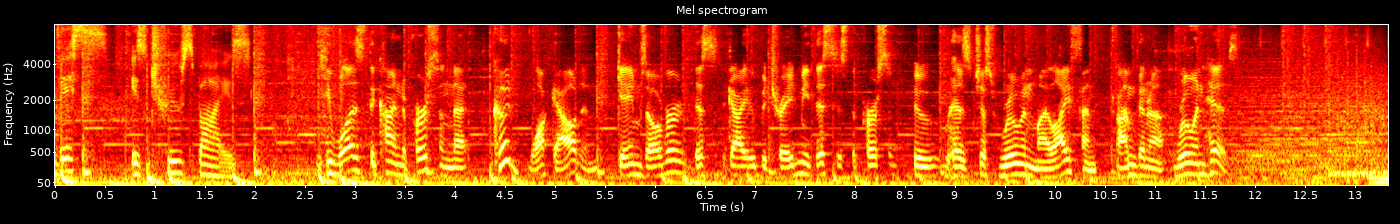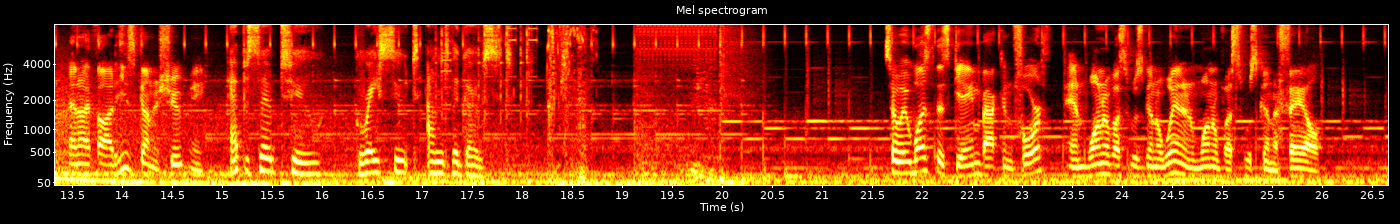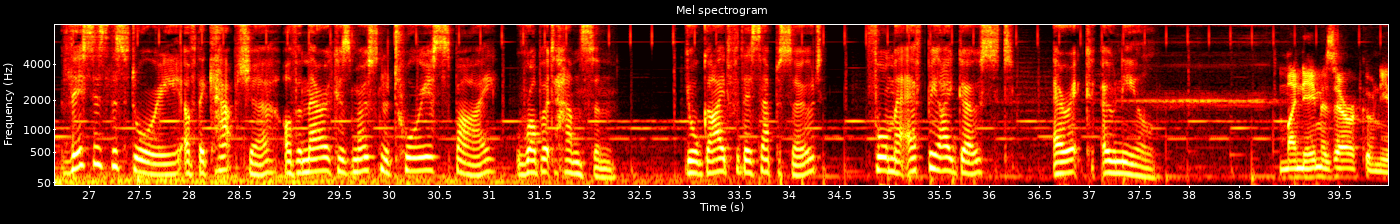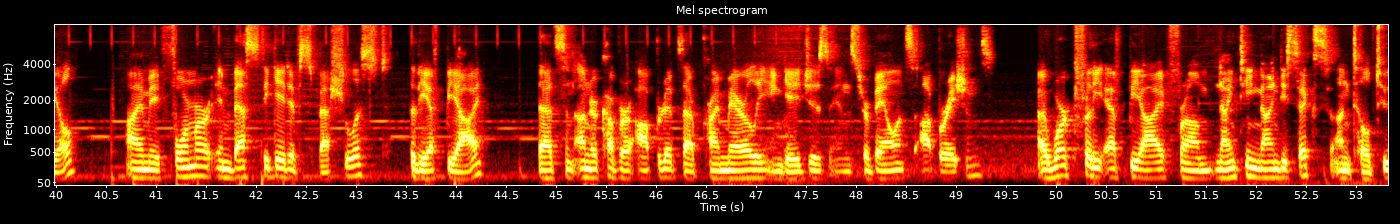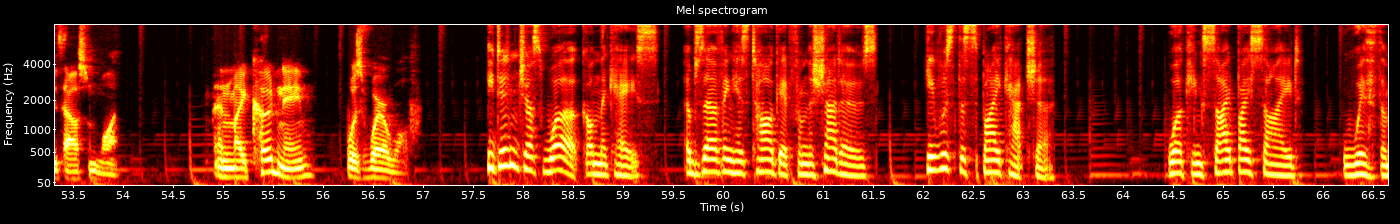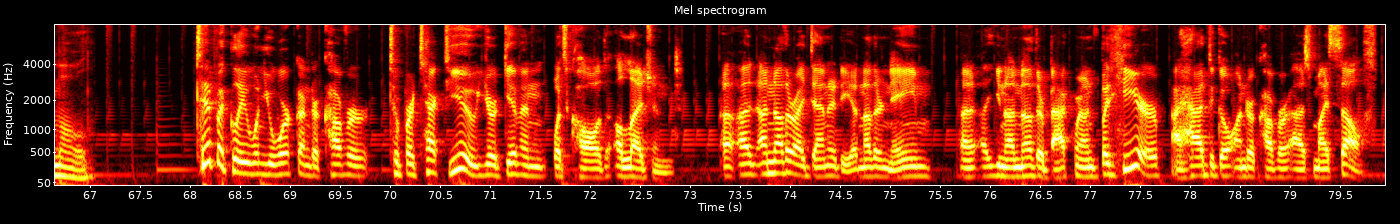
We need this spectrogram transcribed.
This is True Spies. He was the kind of person that could walk out and game's over. This is the guy who betrayed me. This is the person who has just ruined my life, and I'm gonna ruin his. And I thought, he's gonna shoot me. Episode 2 Grey Suit and the Ghost. So it was this game back and forth, and one of us was gonna win and one of us was gonna fail. This is the story of the capture of America's most notorious spy, Robert Hanssen. Your guide for this episode, former FBI ghost, Eric O'Neill. My name is Eric O'Neill. I'm a former investigative specialist for the FBI. That's an undercover operative that primarily engages in surveillance operations. I worked for the FBI from 1996 until 2001. And my code name was Werewolf. He didn't just work on the case, observing his target from the shadows. He was the spy catcher, working side by side with the mole. Typically, when you work undercover to protect you, you're given what's called a legend, a- a- another identity, another name, uh, you know, another background. But here, I had to go undercover as myself.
